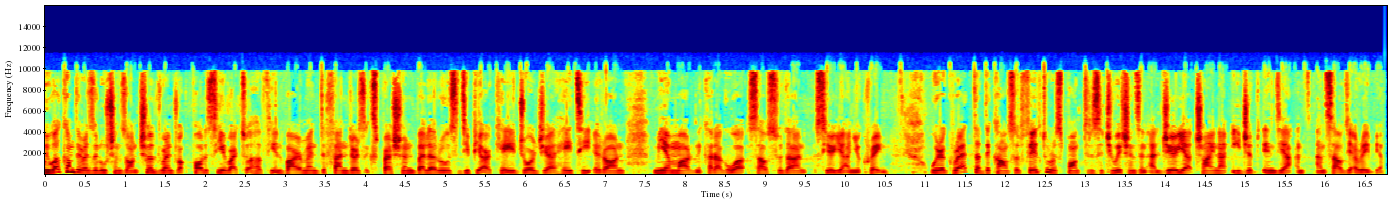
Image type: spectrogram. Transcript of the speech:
We welcome the resolutions on children, drug policy, right to a healthy environment, defenders, expression, Belarus, DPRK, Georgia, Haiti, Iran, Myanmar, Nicaragua, South Sudan, Syria and Ukraine. We regret that the Council failed to respond to the situations in Algeria, China, Egypt, India and, and Saudi Arabia.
